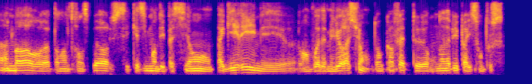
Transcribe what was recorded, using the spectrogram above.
un mort pendant le transport. C'est quasiment des patients pas guéris, mais euh, en voie d'amélioration. Donc en fait, euh, on n'en avait pas. Ils sont tous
